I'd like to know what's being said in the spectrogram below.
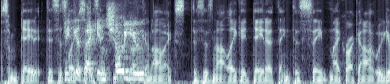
Some data. This is Because I like can basic show you- microeconomics. This is not like a data thing. This is a microeconomic. We,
